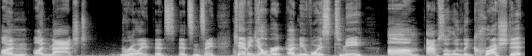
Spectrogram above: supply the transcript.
un unmatched. Really, it's it's insane. Cammie Gilbert, a new voice to me. Um, absolutely crushed it.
